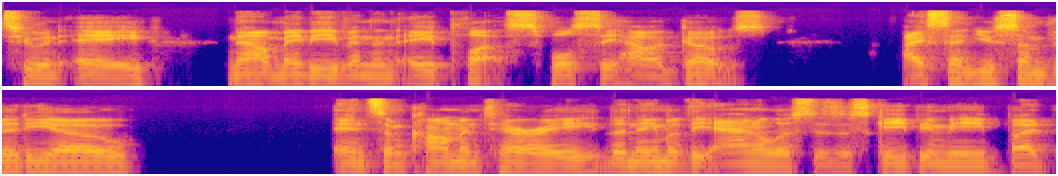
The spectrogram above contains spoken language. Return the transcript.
to an A. Now maybe even an A plus. We'll see how it goes. I sent you some video and some commentary. The name of the analyst is escaping me, but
